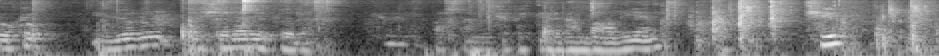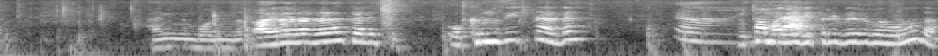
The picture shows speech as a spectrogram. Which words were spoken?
Yok yok. Yiyordum bir şeyler yapıyordu. Baştan bir köpekleri ben bağlayayım. Ki hanginin boynunda? Hayır hayır hayır hayır kalesi. O kırmızı ip nerede? Dur tamam anne getirir verir bana onu da.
